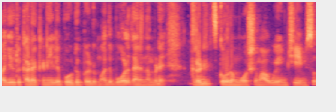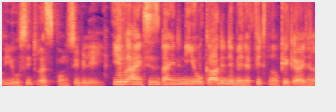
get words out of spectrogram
വലിയൊരു കടക്കണിയിൽ പോയിട്ട് പെടും. അതുപോലെ തന്നെ നമ്മുടെ ക്രെഡിറ്റ് സ്കോർ മോശമാവുകയും ചെയ്യും. സോ യൂസ് ഇറ്റ് റെസ്പോൺസിബിലി ഈ ഒരു ആക്സിസ് ബാങ്കിന്റെ നിയോ കാർഡിന്റെ ബെനിഫിറ്റ്സ് നോക്കിക്കഴിഞ്ഞാൽ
